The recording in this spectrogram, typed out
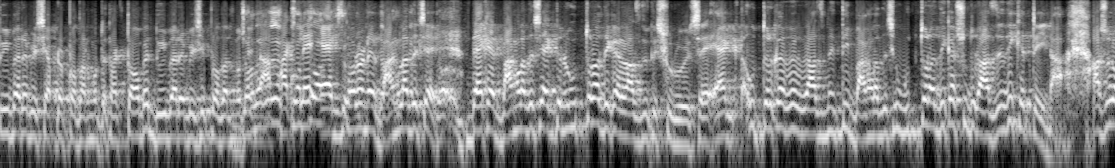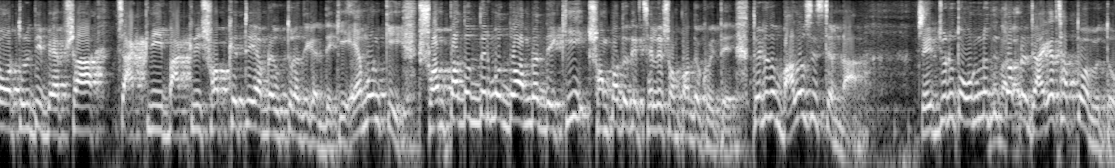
দুইবারে বেশি আপনার প্রধানমন্ত্রী থাকতে হবে দুইবারে বেশি প্রধানমন্ত্রী না থাকলে এক ধরনের বাংলাদেশে দেখেন বাংলাদেশে এক ধরনের উত্তরাধিকার রাজনীতি শুরু হয়েছে। এক উত্তরাধিকার রাজনীতি বাংলাদেশে উত্তরাধিকার শুধু রাজনীতি ক্ষেত্রেই না আসলে অর্থনীতি ব্যবসা চাকরি বাকরি সব ক্ষেত্রেই আমরা উত্তরাধিকার দেখি। এমনকি সম্পাদকদের মধ্যেও আমরা দেখি সম্পাদকের ছেলে সম্পাদক হইতে। তো এটা তো ভালো সিস্টেম না। এর জন্য তো অন্যদের তো আপনার জায়গা ছাড়তে হবে তো।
